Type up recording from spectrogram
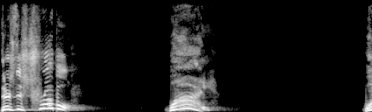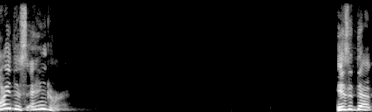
There's this trouble. Why? Why this anger? Is it that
